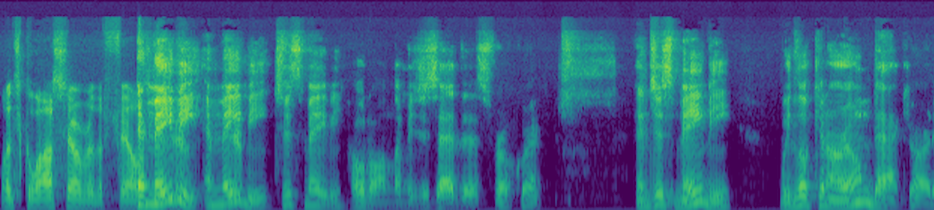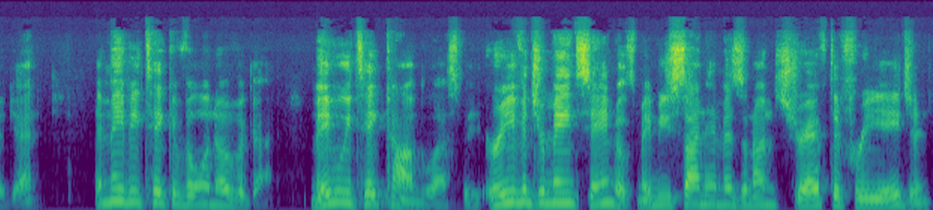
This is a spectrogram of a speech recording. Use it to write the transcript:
Let's gloss over the Phils. And maybe, and maybe, just maybe, hold on, let me just add this real quick. And just maybe we look in our own backyard again and maybe take a Villanova guy. Maybe we take Colin Gillespie or even Jermaine Samuels. Maybe you sign him as an undrafted free agent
